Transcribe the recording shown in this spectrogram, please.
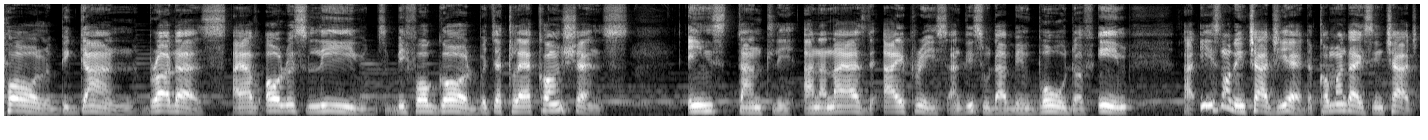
Paul began, Brothers, I have always lived before God with a clear conscience. Instantly, Ananias the high priest, and this would have been bold of him, uh, he's not in charge yet, the commander is in charge.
